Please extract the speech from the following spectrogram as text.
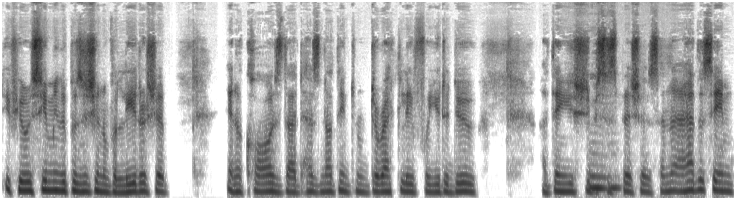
if you're assuming the position of a leadership in a cause that has nothing to, directly for you to do, I think you should be mm. suspicious. And I have the same.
